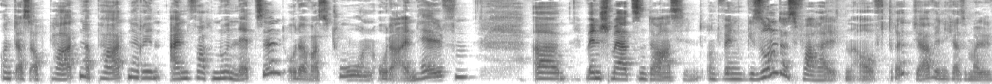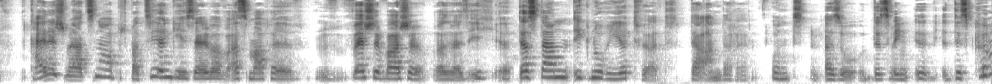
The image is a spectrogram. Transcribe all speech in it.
und dass auch Partner, Partnerin einfach nur nett sind oder was tun oder einen helfen äh, wenn Schmerzen da sind. Und wenn gesundes Verhalten auftritt, ja, wenn ich also mal keine Schmerzen habe, spazieren gehe, selber was mache, Wäsche wasche, was weiß ich, äh, dass dann ignoriert wird, der andere. Und also deswegen, äh, das Kümmern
